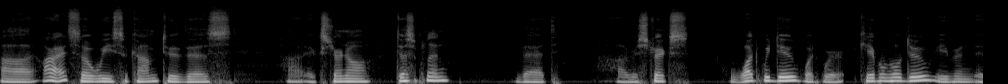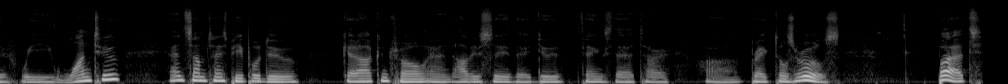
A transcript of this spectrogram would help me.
Uh, all right, so we succumb to this uh, external discipline that uh, restricts what we do, what we're capable to do, even if we want to. And sometimes people do get out of control, and obviously they do things that are uh, break those rules. But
